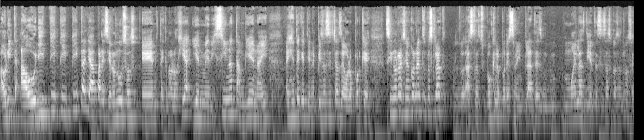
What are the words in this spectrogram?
ahorita, ahorita ya aparecieron usos en tecnología y en medicina también. Hay, hay gente que tiene piezas hechas de oro porque si no reacciona con lentes, pues claro, hasta supongo que lo podrías tener implantes, muelas, dientes, esas cosas, no sé.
